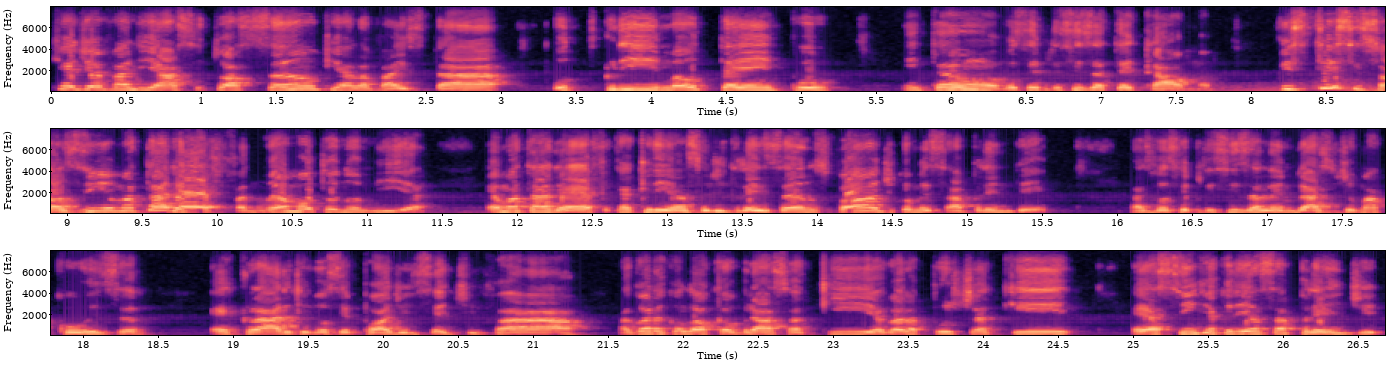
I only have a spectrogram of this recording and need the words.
que é de avaliar a situação que ela vai estar, o clima, o tempo. Então, você precisa ter calma. Vestir-se sozinho é uma tarefa, não é uma autonomia. É uma tarefa que a criança de três anos pode começar a aprender. Mas você precisa lembrar-se de uma coisa. É claro que você pode incentivar. Agora coloca o braço aqui, agora puxa aqui. É assim que a criança aprende.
